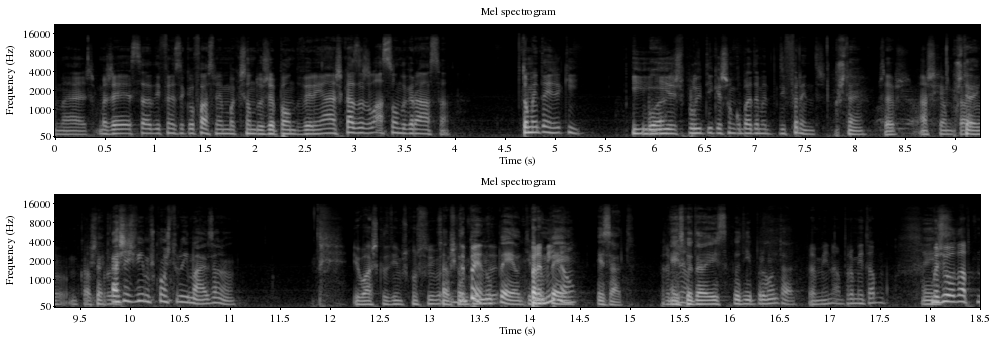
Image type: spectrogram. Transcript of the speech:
Mas, mas é essa a diferença que eu faço. Mesmo a questão do Japão de verem, ah, as casas lá são de graça. Também tens aqui. E, e as políticas são completamente diferentes. Gostei. Percebes? Acho que é um Gostei, bocado, um bocado gostei. Achas que devíamos construir mais ou não? Eu acho que devíamos construir. Sabes é um Depende. tiro no pé, é um tiro Para no mim, pé. não. Exato. Para É isso que, eu, é isso que eu te ia perguntar. Para mim não. Para mim está bom. É Mas isso. eu adapto,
